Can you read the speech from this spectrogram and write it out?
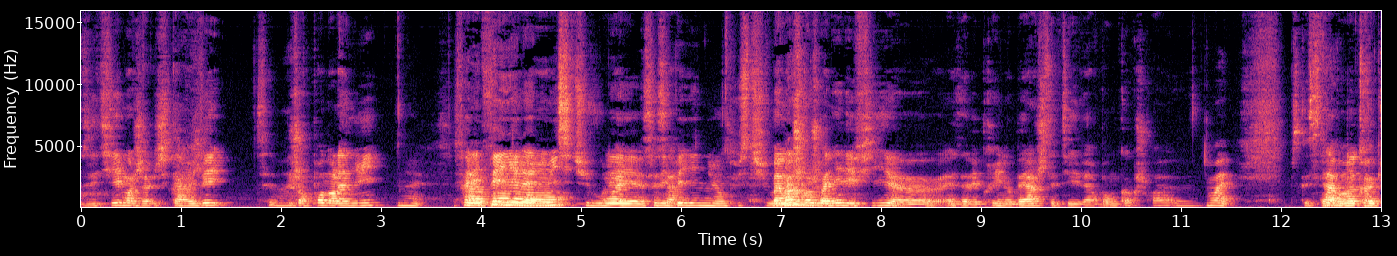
vous étiez. Moi j'étais arrivée genre pendant la nuit. Ouais. Fallait Avant- payer la nuit si tu voulais. Ouais, c'est Fallait ça. payer une nuit en plus si tu Bah, voulais. moi je rejoignais les filles, euh, elles avaient pris une auberge, c'était vers Bangkok je crois. euh, Ouais. parce que c'était à avant notre Bangkok.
